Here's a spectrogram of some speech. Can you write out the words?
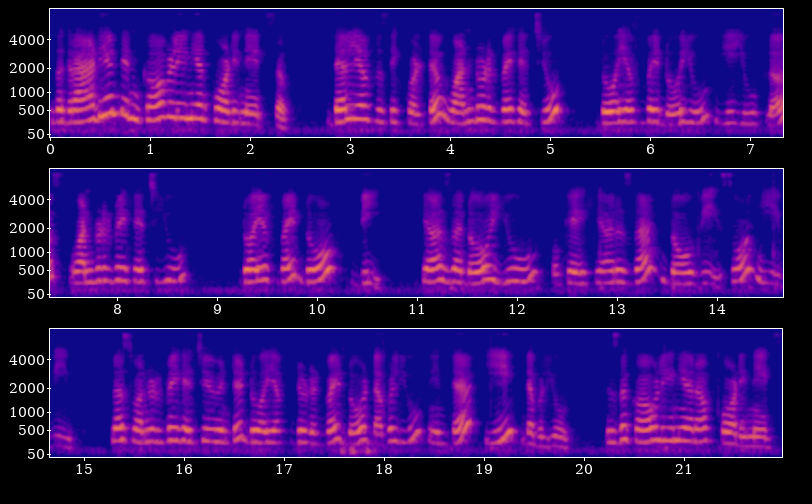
So the gradient in curvilinear coordinates, del f is equal to 1 divided by hu, dou f by dou u, eu plus 1 divided by hu, dou f by dou v. Here is the dou u, okay, here is the dou v, so ev plus 1 divided by hu into dou f divided by dou w into ew. This is the curvilinear of coordinates.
